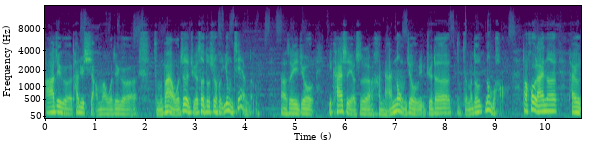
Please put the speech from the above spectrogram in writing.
他这个他就想嘛，我这个怎么办？我这个角色都是用剑的嘛，啊，所以就一开始也是很难弄，就觉得怎么都弄不好。到后来呢，他又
